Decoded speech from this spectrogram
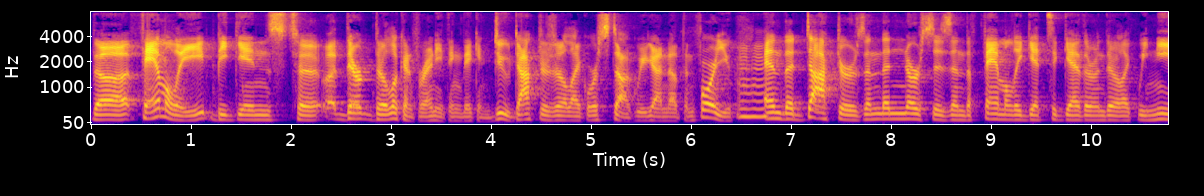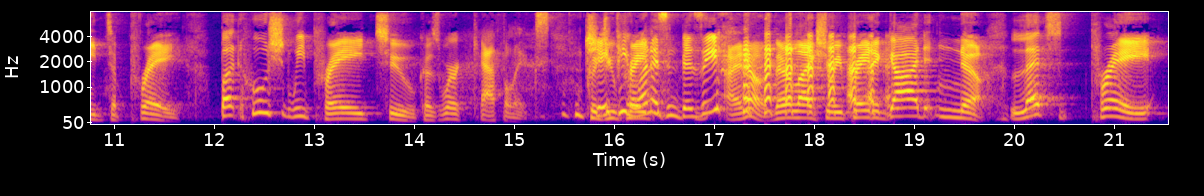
the family begins to uh, they're they're looking for anything they can do. Doctors are like, "We're stuck. We got nothing for you." Mm-hmm. And the doctors and the nurses and the family get together and they're like, "We need to pray." But who should we pray to? Because we're Catholics. Could JP1 isn't busy. I know. They're like, should we pray to God? No. Let's pray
